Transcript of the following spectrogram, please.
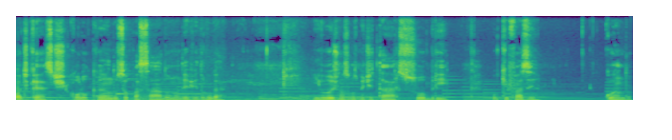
podcast Colocando o seu passado no devido lugar. E hoje nós vamos meditar sobre o que fazer quando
